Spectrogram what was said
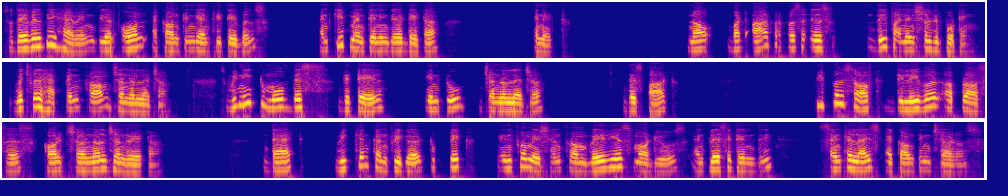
So they will be having their own accounting entry tables and keep maintaining their data in it. Now, but our purpose is the financial reporting, which will happen from general ledger. So we need to move this detail into general ledger, this part. PeopleSoft deliver a process called journal generator that we can configure to pick information from various modules and place it in the centralized accounting journals.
